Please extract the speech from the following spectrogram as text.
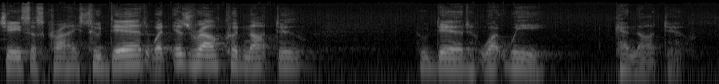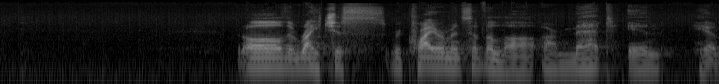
Jesus Christ, who did what Israel could not do, who did what we cannot do. And all the righteous requirements of the law are met in him.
